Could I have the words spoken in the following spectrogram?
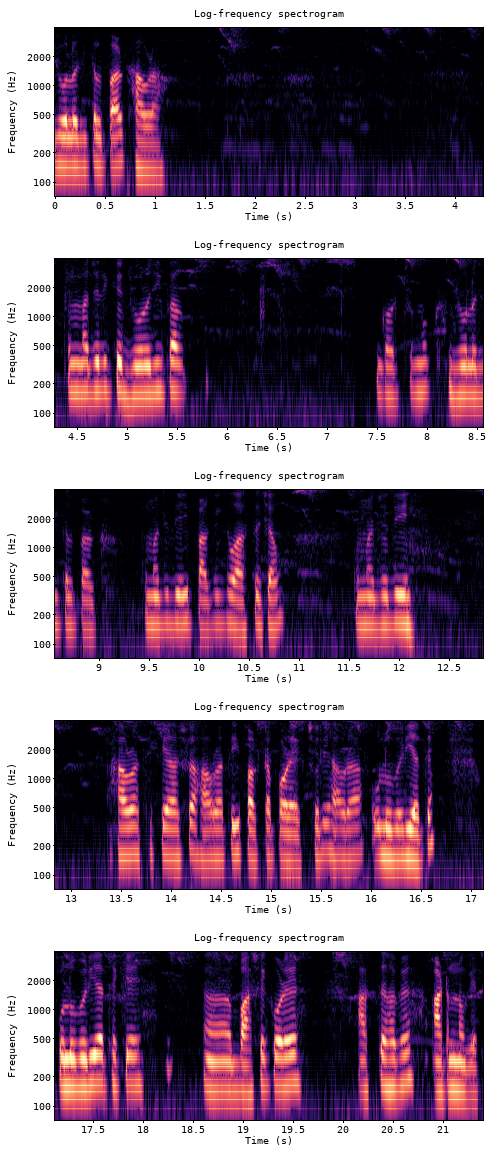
zoological park, Howrah. তোমরা যদি কেউ zoology park Garchumuk zoological park তোমরা যদি এই পার্কে কেউ আসতে চাও, তোমরা যদি হাওড়া থেকে আসো, হাওড়াতেই পার্কটা পড়ে অ্যাকচুয়ালি হাওড়া উলুবেড়িয়াতে। উলুবেড়িয়া থেকে বাসে করে আসতে হবে আটান্ন গেট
